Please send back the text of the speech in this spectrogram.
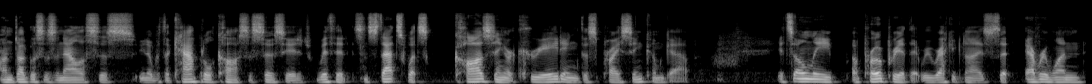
on Douglas's analysis, you know, with the capital costs associated with it, since that's what's causing or creating this price income gap, it's only appropriate that we recognize that everyone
